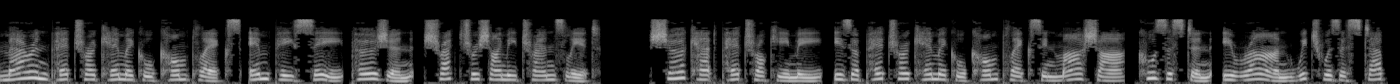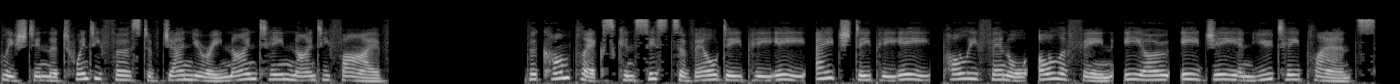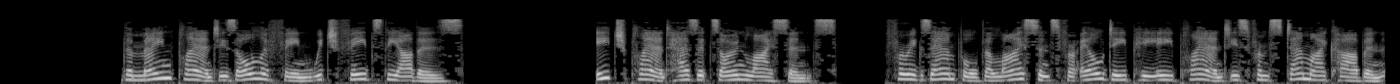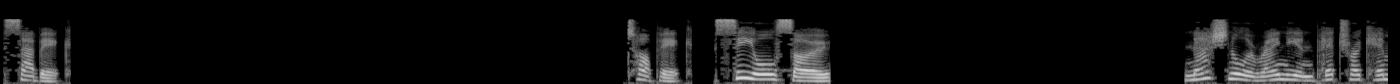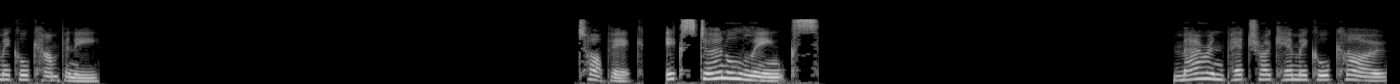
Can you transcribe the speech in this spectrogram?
Marun Petrochemical Complex MPC Persian, Shraktrushimi translate. Shirkat Petrochimi, is a petrochemical complex in Mahshahr, Khuzestan, Iran which was established in 21 January 1995. The complex consists of LDPE, HDPE, polyphenol, olefin, EO, EG and UT plants. The main plant is olefin which feeds the others. Each plant has its own license. For example the license for LDPE plant is from Stamicarbon SABIC. See also National Iranian Petrochemical Company Topic: External links. Marun Petrochemical Co.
